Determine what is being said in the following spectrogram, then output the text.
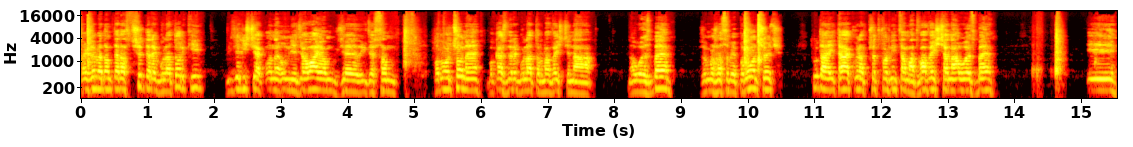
Także będą teraz trzy te regulatorki. Widzieliście jak one u mnie działają, gdzie, gdzie są podłączone, bo każdy regulator ma wejście na, na USB, że można sobie podłączyć. Tutaj ta akurat przetwornica ma dwa wejścia na USB i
